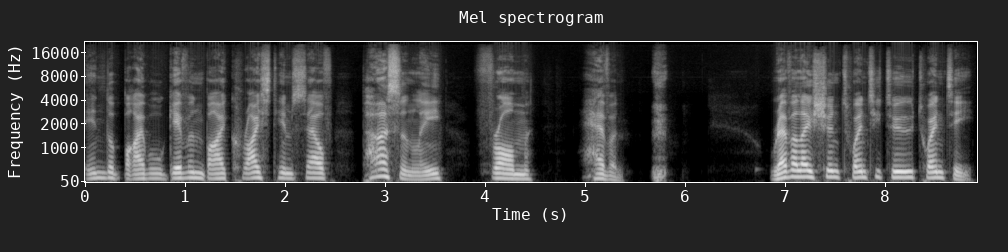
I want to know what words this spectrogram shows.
in the Bible given by Christ Himself personally from heaven. Revelation 22 20.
